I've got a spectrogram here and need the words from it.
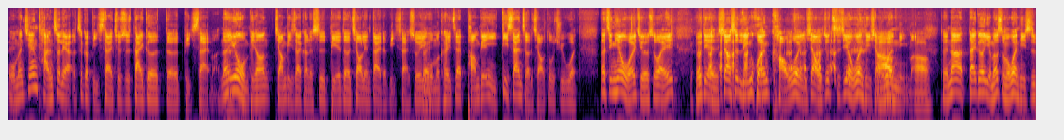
我们今天谈这两这个比赛就是呆哥的比赛嘛，那因为我们平常讲比赛可能是别的教练带的比赛，所以我们可以在旁边以第三者的角度去问。那今天我会觉得说，哎，有点像是灵魂拷问一下，我就直接有问题想问你嘛。好，对，那呆哥有没有什么问题是？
